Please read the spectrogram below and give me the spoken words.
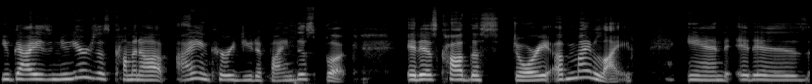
you guys new year's is coming up. I encourage you to find this book. It is called the story of my life and it is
